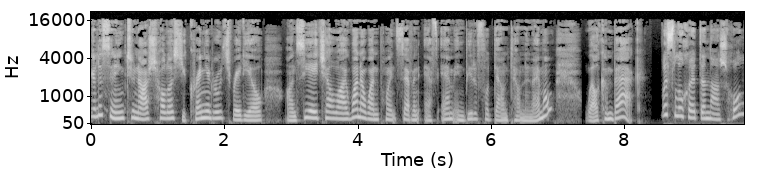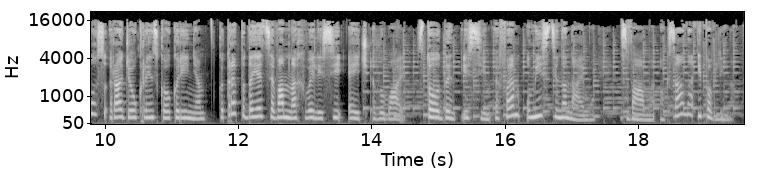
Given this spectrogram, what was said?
You're listening to Nash Holos Ukrainian Roots Radio on CHLY 101.7 FM in beautiful downtown Nanaimo. Welcome back. Ви слухаєте наш голос Радіо Українського коріння, котре подається вам на хвилі CHLY 101,7 FM у місті Нанаймо. З вами Оксана і Павліна.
